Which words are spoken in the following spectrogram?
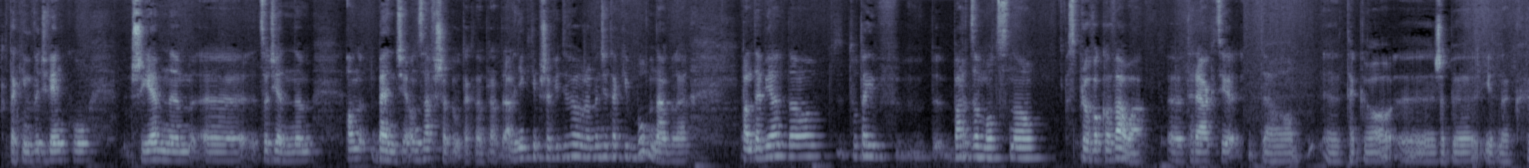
w takim wydźwięku przyjemnym, y, codziennym on będzie, on zawsze był tak naprawdę, ale nikt nie przewidywał, że będzie taki boom nagle. Pandemia no, tutaj bardzo mocno sprowokowała e, te reakcje do e, tego, e, żeby jednak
